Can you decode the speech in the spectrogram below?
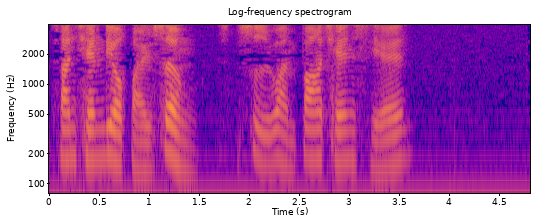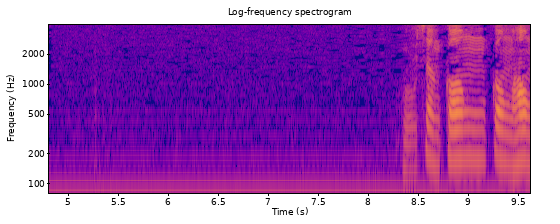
三千六百圣，四万八千贤。圣宫供奉。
